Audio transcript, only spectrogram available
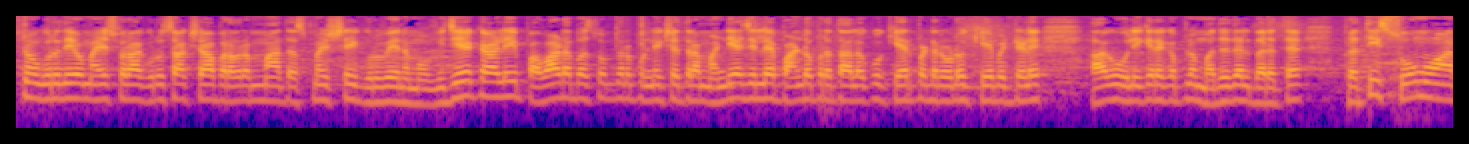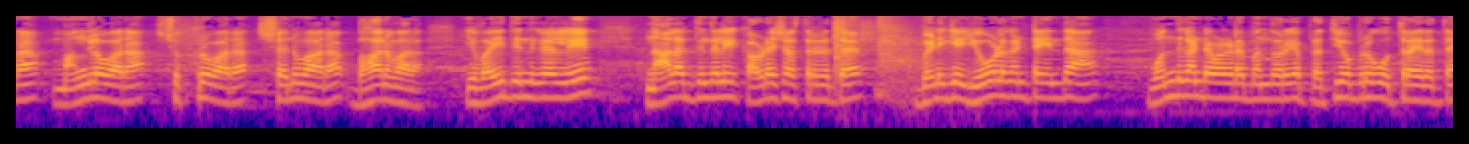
ವಿಷ್ಣು, ಗುರುದೇವ ಮಹೇಶ್ವರ, ಗುರು ಸಾಕ್ಷಾ, ಪರಬ್ರಹ್ಮ, ತಸ್ಮೈ ಶ್ರೀ ಗುರುವೇ ನಮೋ. ವಿಜಯಕಾಳಿ, ಪವಾಡ ಬಸವಂತರ ಪುಣ್ಯಕ್ಷೇತ್ರ, ಮಂಡ್ಯ ಜಿಲ್ಲೆ, ಪಾಂಡವಪುರ ತಾಲೂಕು, ಕೇರ್ಪೇಟೆ ರೋಡು ಕೆ ಬೆಟ್ಟೆಳೆ ಹಾಗೂ ಹುಲಿಕೆರೆ ಕಪ್ಪಲು ಮಧ್ಯದಲ್ಲಿ ಬರುತ್ತೆ. ಪ್ರತಿ ಸೋಮವಾರ, ಮಂಗಳವಾರ, ಶುಕ್ರವಾರ, ಶನಿವಾರ, ಭಾನುವಾರ ಈ ಐದು ದಿನಗಳಲ್ಲಿ ನಾಲ್ಕು ದಿನದಲ್ಲಿ ಕವಡೆ ಶಾಸ್ತ್ರ ಇರುತ್ತೆ. ಬೆಳಿಗ್ಗೆ ಏಳು ಗಂಟೆಯಿಂದ ಒಂದು ಗಂಟೆ ಒಳಗಡೆ ಬಂದವರಿಗೆ ಪ್ರತಿಯೊಬ್ಬರಿಗೂ ಉತ್ತರ ಇರುತ್ತೆ.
